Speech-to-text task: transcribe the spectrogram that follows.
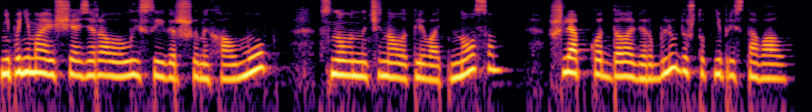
непонимающе озирала лысые вершины холмов, снова начинала клевать носом, шляпку отдала верблюду, чтоб не приставал,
